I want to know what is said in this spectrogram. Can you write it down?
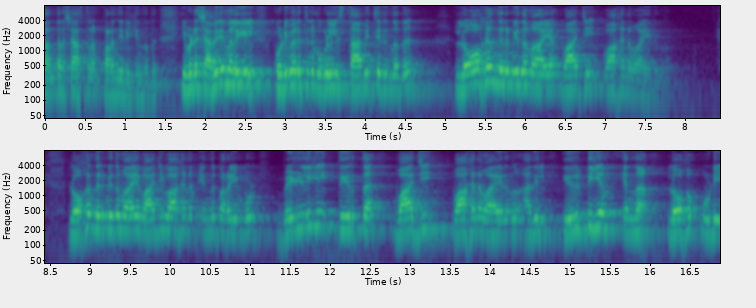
തന്ത്രശാസ്ത്രം പറഞ്ഞിരിക്കുന്നത്. ഇവിടെ ശബരിമലയിൽ കൊടിമരത്തിന് മുകളിൽ സ്ഥാപിച്ചിരുന്നത് ലോഹനിർമ്മിതമായ വാജി വാഹനമായിരുന്നു. ലോഹനിർമ്മിതമായ വാജി വാഹനം എന്ന് പറയുമ്പോൾ വെള്ളിയിൽ തീർത്ത വാജി വാഹനമായിരുന്നു. അതിൽ ഇർഡിയം എന്ന ലോഹം കൂടി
